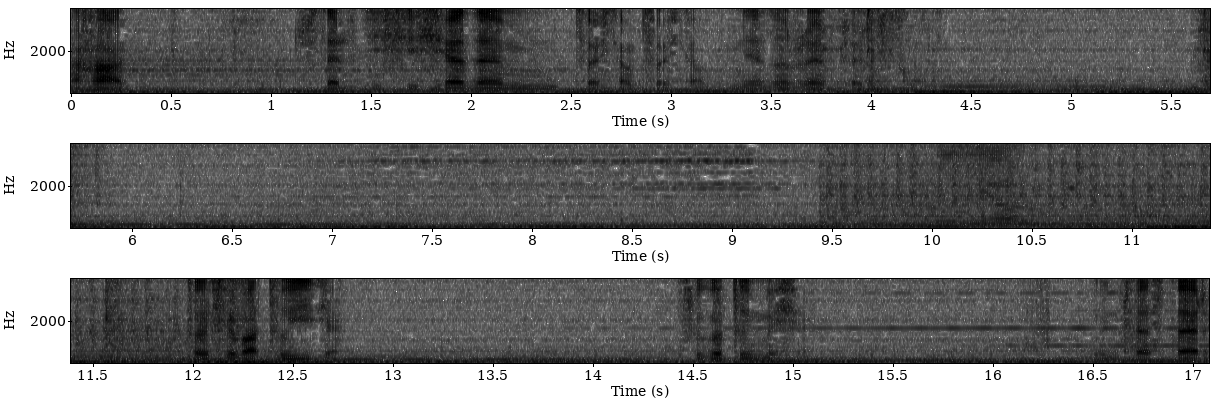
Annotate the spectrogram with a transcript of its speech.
Aha. 47, coś tam, coś tam. Nie zdążyłem przeczytać. To chyba tu idzie. Przygotujmy się. Winchester.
